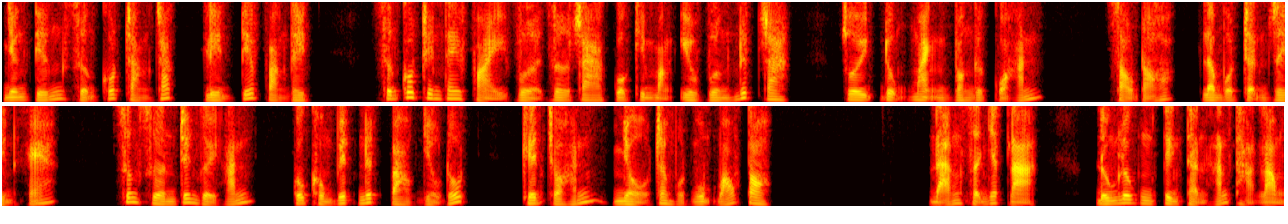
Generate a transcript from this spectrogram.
Những tiếng xương cốt răng rắc liên tiếp vang lên. Xương cốt trên tay phải vừa dơ ra của kim mạng yêu vương nứt ra, rồi đụng mạnh vào ngực của hắn. Sau đó là một trận rền khẽ. Xương sườn trên người hắn cũng không biết nứt bao nhiều đốt, khiến cho hắn nhổ ra một ngụm máu to. Đáng sợ nhất là, đúng lúc tinh thần hắn thả lòng,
